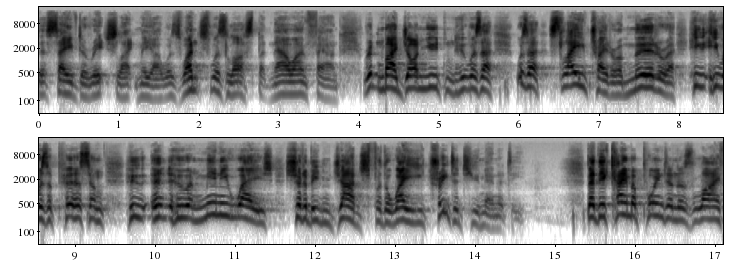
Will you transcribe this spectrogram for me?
that saved a wretch like me. I was once was lost, but now I'm found. Written by John Newton, who was a, was a slave trader, a murderer. He, he was a person who, who, in many ways, should have been judged for the way he treated humanity. But there came a point in his life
